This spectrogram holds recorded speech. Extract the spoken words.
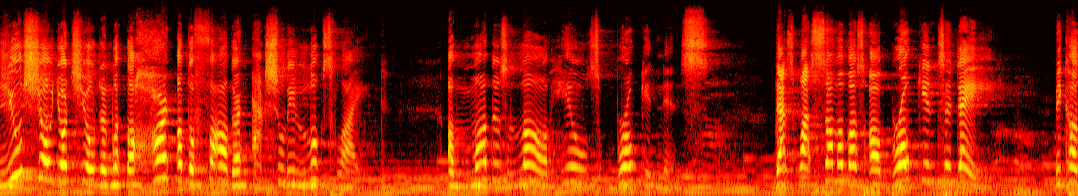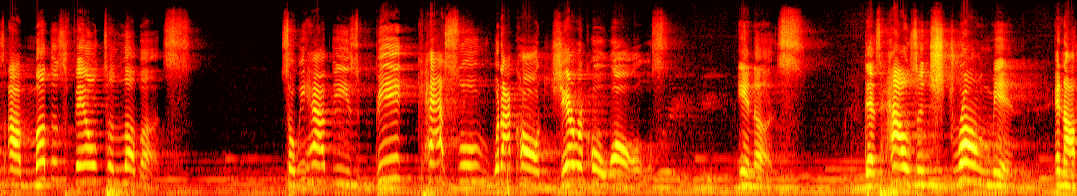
you show your children what the heart of the Father actually looks like. A mother's love heals brokenness. That's why some of us are broken today because our mothers failed to love us. So we have these big castle, what I call Jericho walls in us that's housing strong men in our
